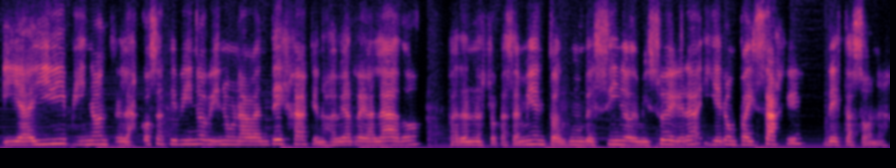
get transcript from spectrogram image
Y ahí vino, entre las cosas que vino, vino una bandeja que nos habían regalado para nuestro casamiento, algún vecino de mi suegra, y era un paisaje de esta zona.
